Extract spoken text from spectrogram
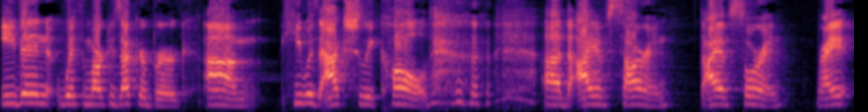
even with Mark Zuckerberg, um, he was actually called uh, the Eye of Sauron, the Eye of Sauron, right?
